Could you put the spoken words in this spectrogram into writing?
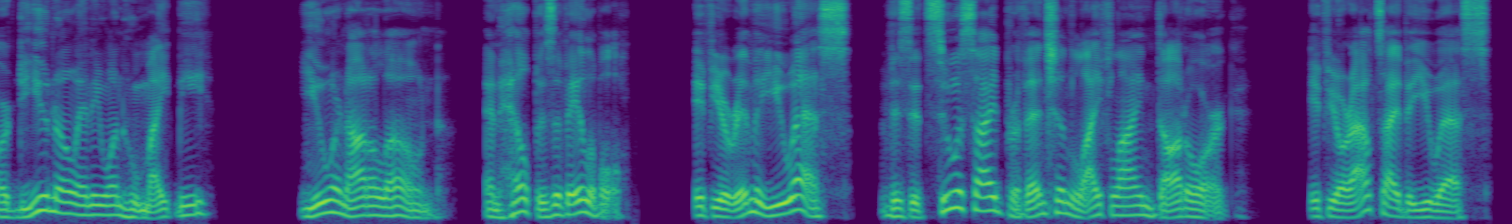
Or do you know anyone who might be? You are not alone, and help is available. If you're in the U.S., visit suicidepreventionlifeline.org. If you're outside the U.S.,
